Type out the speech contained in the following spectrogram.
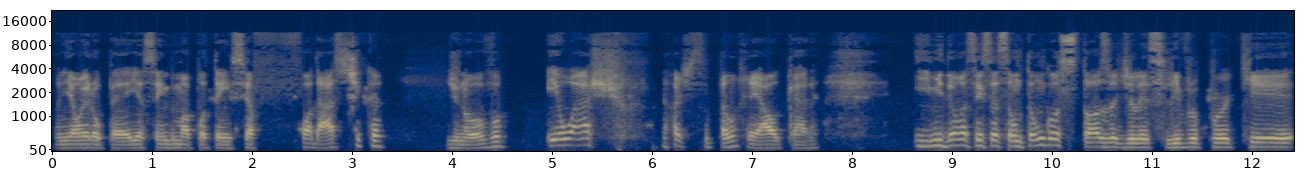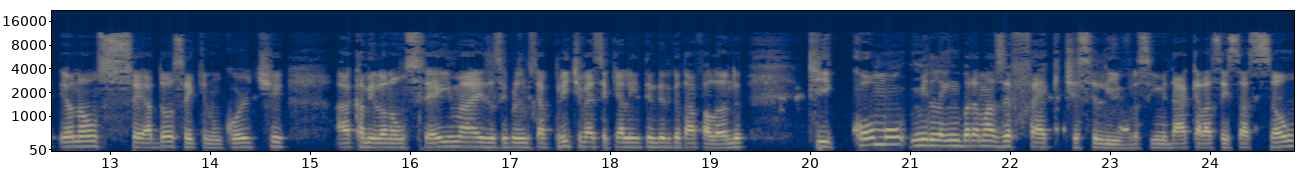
União Europeia sendo uma potência fodástica, de novo. Eu acho, eu acho isso tão real, cara. E me deu uma sensação tão gostosa de ler esse livro, porque eu não sei, a Dô sei que não curte, a Camila eu não sei, mas sei, por exemplo, se a Pri tivesse aqui, ela ia entender do que eu tava falando que como me lembra Mass Effect esse livro, assim, me dá aquela sensação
